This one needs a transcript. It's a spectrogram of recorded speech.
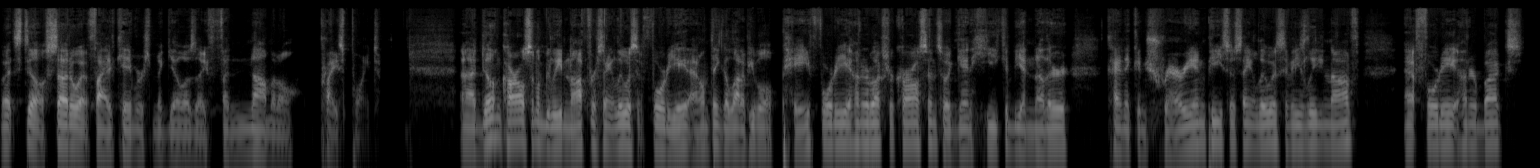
But still, Soto at 5K versus Megill is a phenomenal price point. Uh, Dylan Carlson will be leading off for St. Louis at 48. I don't think a lot of people pay 4,800 bucks for Carlson. So again, he could be another kind of contrarian piece of St. Louis if he's leading off at 4,800 bucks.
